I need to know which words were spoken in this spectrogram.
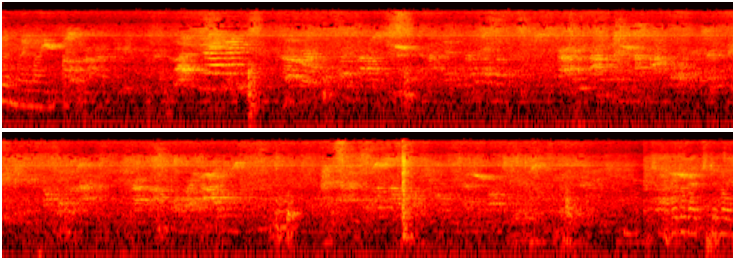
พื่อนใหม่ๆสายได้ระบายจะลง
